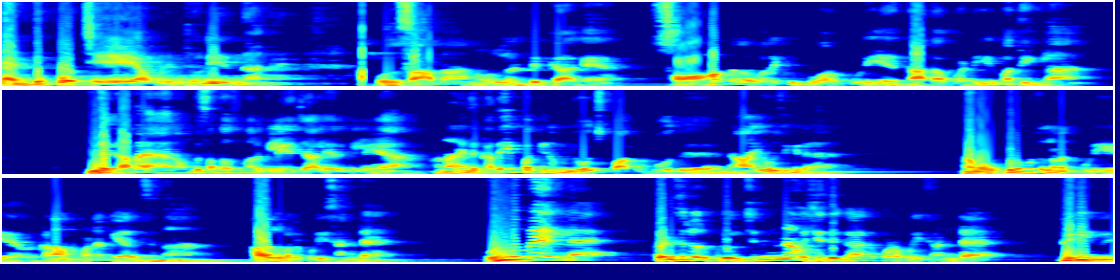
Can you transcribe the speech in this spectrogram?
லட்டு போச்சே அப்படின்னு சொல்லி இருந்தாங்க. ஒரு சாதாரண ஒரு லட்டுக்காக சாகர வரைக்கும் போறக்கூடிய தாத்தா பாட்டி பாத்தீங்களா? இந்த கதை ரொம்ப சந்தோஷமா இருக்கு இல்லையா? ஜாலியா இருக்கு இல்லையா? ஆனா இந்த கதையை பத்தி நம்ம யோசிச்சு பார்க்கும்போது நான் யோசிக்கிறேன். நம்ம குடும்பத்தில் நடக்கக்கூடிய ஒரு கணவன் மனைவியா இருந்துச்சுன்னா அதில் வரக்கூடிய சண்டை ஒண்ணுமே இல்லை. ஃப்ரெண்ட்ஸில் இருக்கக்கூடிய ஒரு சின்ன விஷயத்துக்காக போடக்கூடிய சண்டை பிரிவு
